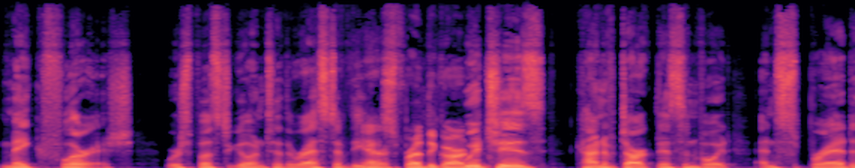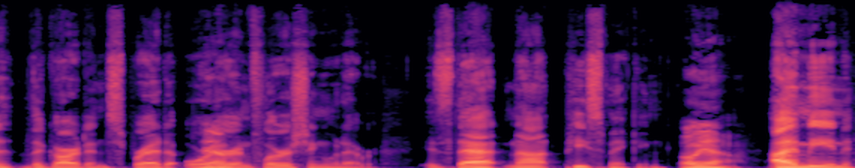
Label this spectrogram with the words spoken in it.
make flourish. We're supposed to go into the rest of the Yeah. earth, Spread the garden. which is kind of darkness and void, and spread the garden, spread order Yeah. and flourishing, whatever. Is that not peacemaking? oh yeah. I mean,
